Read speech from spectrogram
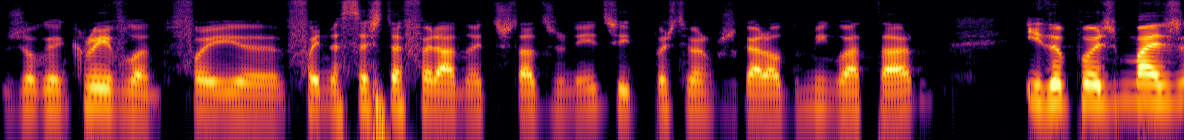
o jogo em Cleveland foi, eh, foi na sexta-feira à noite dos Estados Unidos e depois tiveram que jogar ao domingo à tarde. E depois mais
